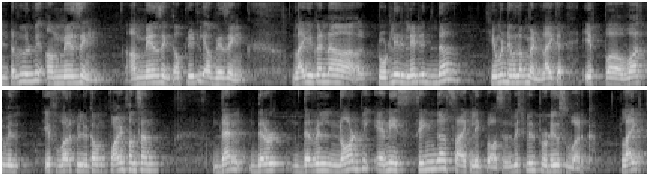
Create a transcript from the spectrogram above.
interview will be amazing. Amazing completely amazing. Like you can uh, totally relate with the human development. Like if uh, work will if work will become point function then there will, there will not be any single cyclic process which will produce work. Like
